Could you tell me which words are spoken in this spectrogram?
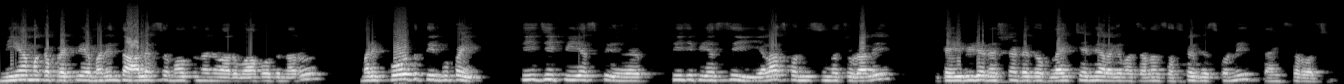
నియామక ప్రక్రియ మరింత ఆలస్యం అవుతుందని వారు వాపోతున్నారు. మరి కోర్టు తీర్పుపై టీజీపీఎస్ టీజీపీఎస్సి ఎలా స్పందిస్తుందో చూడాలి. ఇక ఈ వీడియో నచ్చినట్లయితే ఒక లైక్ చేయండి అలాగే మా ఛానల్ సబ్స్క్రైబ్ చేసుకోండి. Thanks for watching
